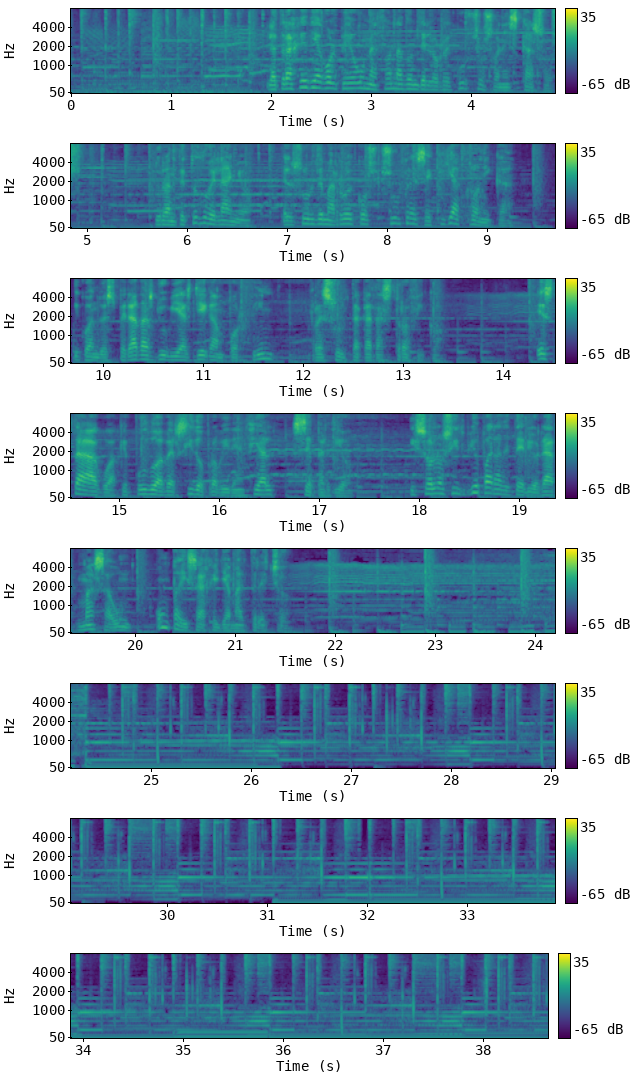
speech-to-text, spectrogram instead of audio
La tragedia golpeó una zona donde los recursos son escasos. Durante todo el año, el sur de Marruecos sufre sequía crónica y cuando esperadas lluvias llegan por fin, resulta catastrófico. Esta agua, que pudo haber sido providencial, se perdió y solo sirvió para deteriorar más aún un paisaje ya maltrecho.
